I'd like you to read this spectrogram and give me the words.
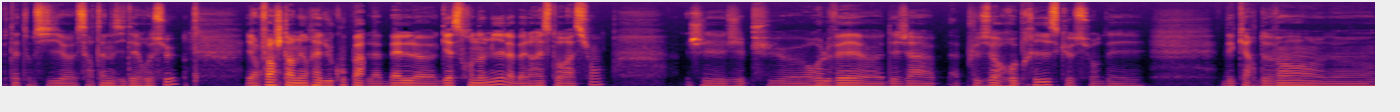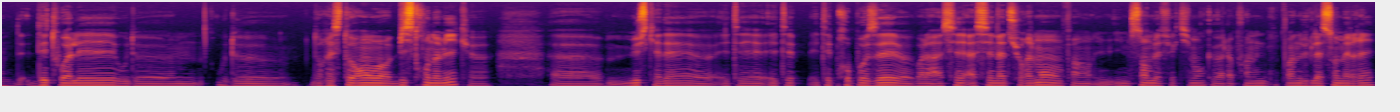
peut-être aussi certaines idées reçues. Et enfin, je terminerai du coup par la belle gastronomie, la belle restauration. J'ai pu relever déjà à plusieurs reprises que sur des, cartes de vin euh, d'étoilés ou de, restaurants bistronomiques. Euh, euh Muscadet euh, était, proposé voilà, assez, naturellement. Il, me semble effectivement qu'à la point de vue de la sommellerie,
